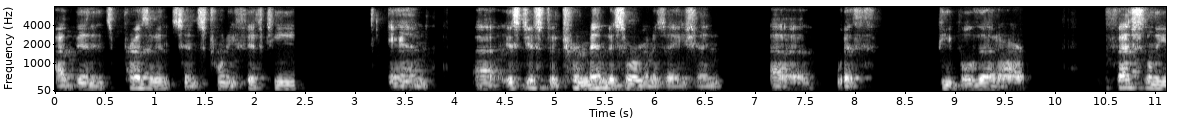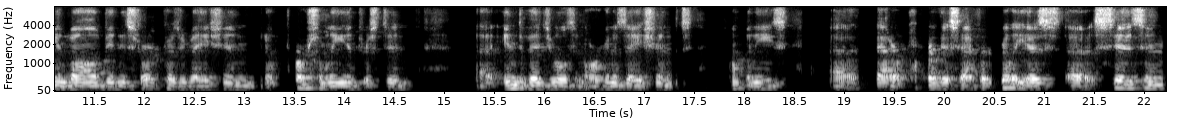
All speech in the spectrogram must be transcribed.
I've been its president since 2015, and uh, is just a tremendous organization uh, with people that are professionally involved in historic preservation, you know, personally interested uh, individuals and organizations, companies uh, that are part of this effort, really as uh, citizen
